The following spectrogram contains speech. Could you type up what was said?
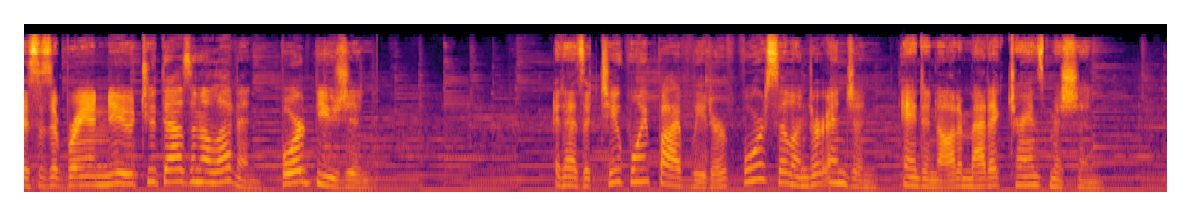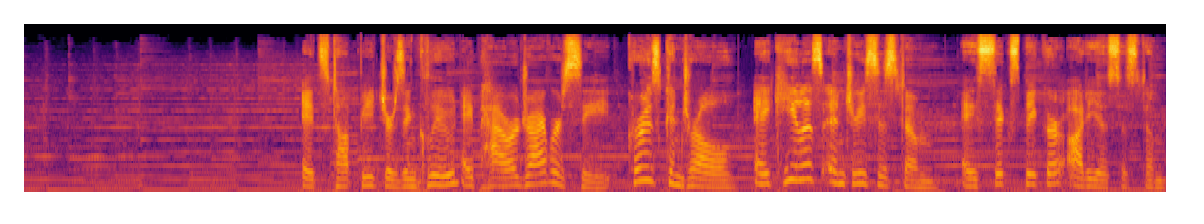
This is a brand new 2011 Ford Fusion. It has a 2.5 liter four cylinder engine and an automatic transmission. Its top features include a power driver's seat, cruise control, a keyless entry system, a six speaker audio system,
